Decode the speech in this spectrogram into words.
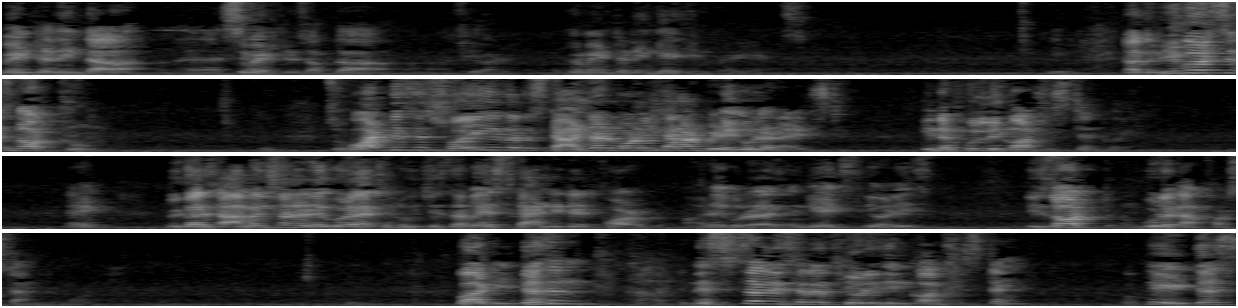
maintaining the uh, symmetries of the uh, theory, okay, maintaining gauge invariance. Okay? Now the reverse is not true. So what this is showing is that the standard model cannot be regularized in a fully consistent way, right? Because dimensional regularization, which is the best candidate for uh, regularizing gauge theories, is not good enough for standard model. But it doesn't necessarily say the theory is inconsistent. It just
